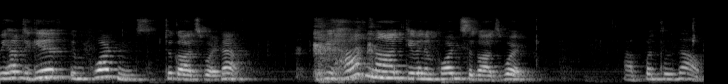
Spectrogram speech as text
We have to give importance to God's word. Now, We have not given importance to God's word up until now,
